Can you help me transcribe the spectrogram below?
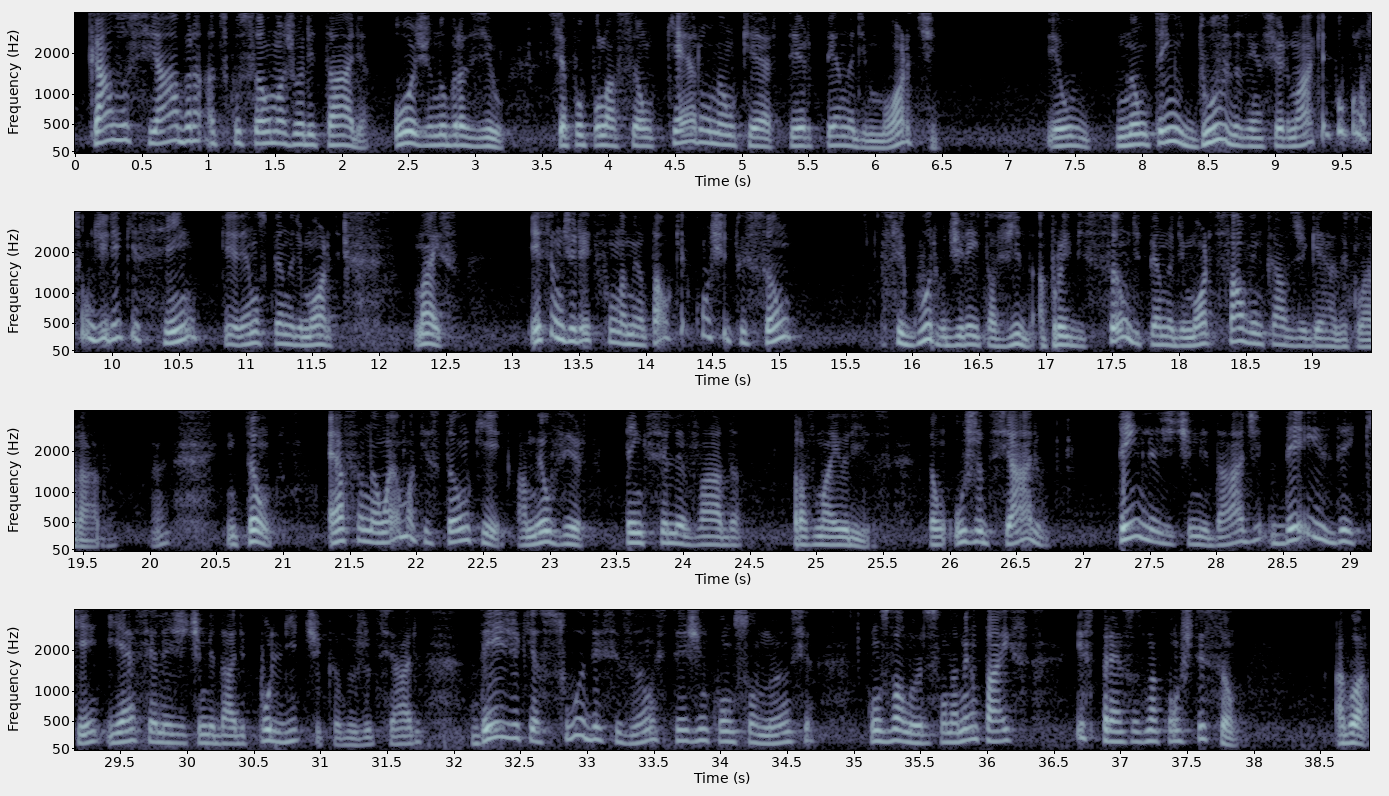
Caso se abra a discussão majoritária, hoje no Brasil, se a população quer ou não quer ter pena de morte, eu não tenho dúvidas em afirmar que a população diria que sim, queremos pena de morte. Mas esse é um direito fundamental que a Constituição assegura o direito à vida, a proibição de pena de morte, salvo em caso de guerra declarada. Né? Então, essa não é uma questão que, a meu ver, tem que ser levada para as maiorias. Então, o judiciário tem legitimidade desde que, e essa é a legitimidade política do judiciário, desde que a sua decisão esteja em consonância com os valores fundamentais expressos na Constituição. Agora,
